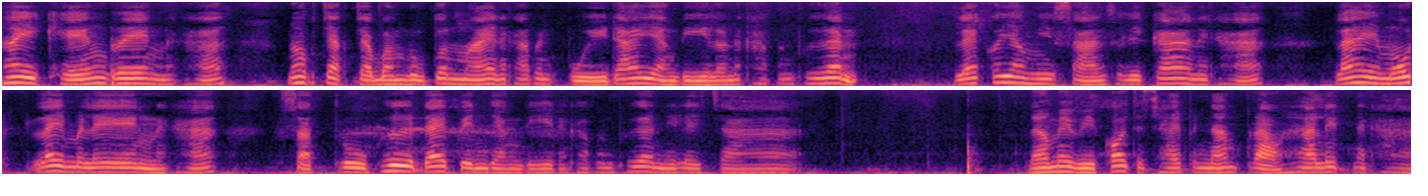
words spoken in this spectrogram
ให้แข็งแรงนะคะ นอกจากจะบำรุงต้นไม้นะคะ เป็นปุ๋ยได้อย่างดีแล้วนะคะเพื่อนๆ และก็ยังมีสารซิลิก้านะคะไล่มดไล่แมลงนะคะศัตรูพืชได้เป็นอย่างดีนะคะ เพื่อนๆนี่เลยจ้า แล้วแม่วีก็จะใช้เป็นน้ำเปล่า 5 ลิตรนะคะ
